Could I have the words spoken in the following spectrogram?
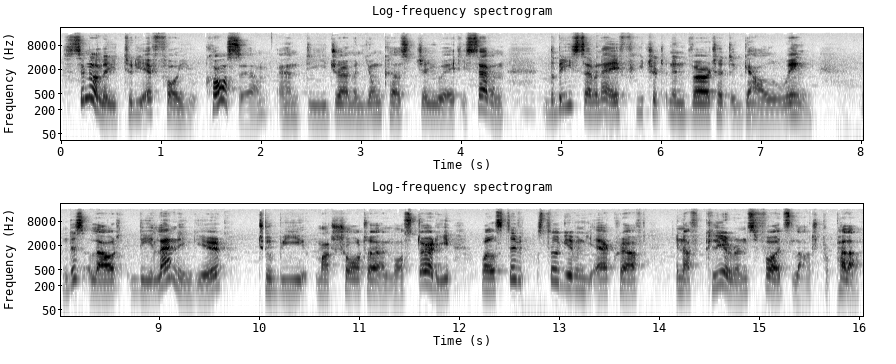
Similarly to the F4U Corsair and the German Junkers Ju-87, the B-7A featured an inverted gull wing. This allowed the landing gear to be much shorter and more sturdy, while still, still giving the aircraft enough clearance for its large propeller.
